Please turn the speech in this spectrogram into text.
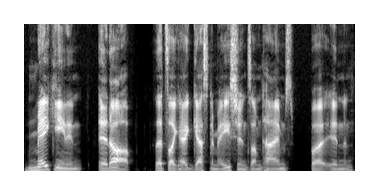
making it up. That's like a guesstimation sometimes, but in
